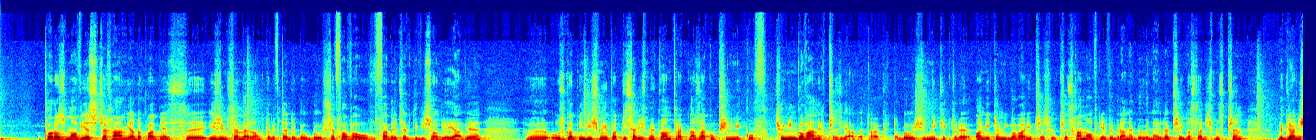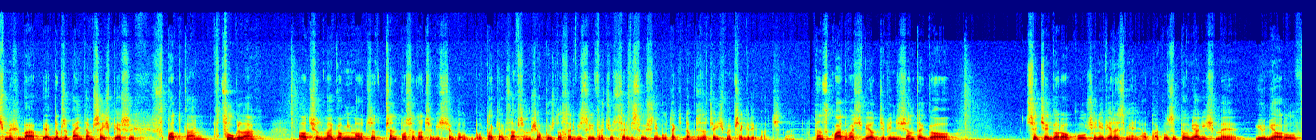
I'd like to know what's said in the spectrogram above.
po rozmowie z Czechami, a dokładnie z Iżim Semelą, który wtedy był, był szefował w fabryce w Dywiszowie, Jawie, uzgodniliśmy i podpisaliśmy kontrakt na zakup silników tuningowanych przez Jawę. Tak? To były silniki, które oni tuningowali, przeszły przez hamownie, wybrane były najlepsze i dostaliśmy sprzęt. Wygraliśmy chyba, jak dobrze pamiętam, sześć pierwszych spotkań w cuglach, a od siódmego, mimo że sprzęt poszedł oczywiście, bo, bo tak jak zawsze musiał pójść do serwisu i wrócił z serwisu, już nie był taki dobry, zaczęliśmy przegrywać. Tak? Ten skład właściwie od 93 roku się niewiele zmieniał. Tak? Uzupełnialiśmy juniorów,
